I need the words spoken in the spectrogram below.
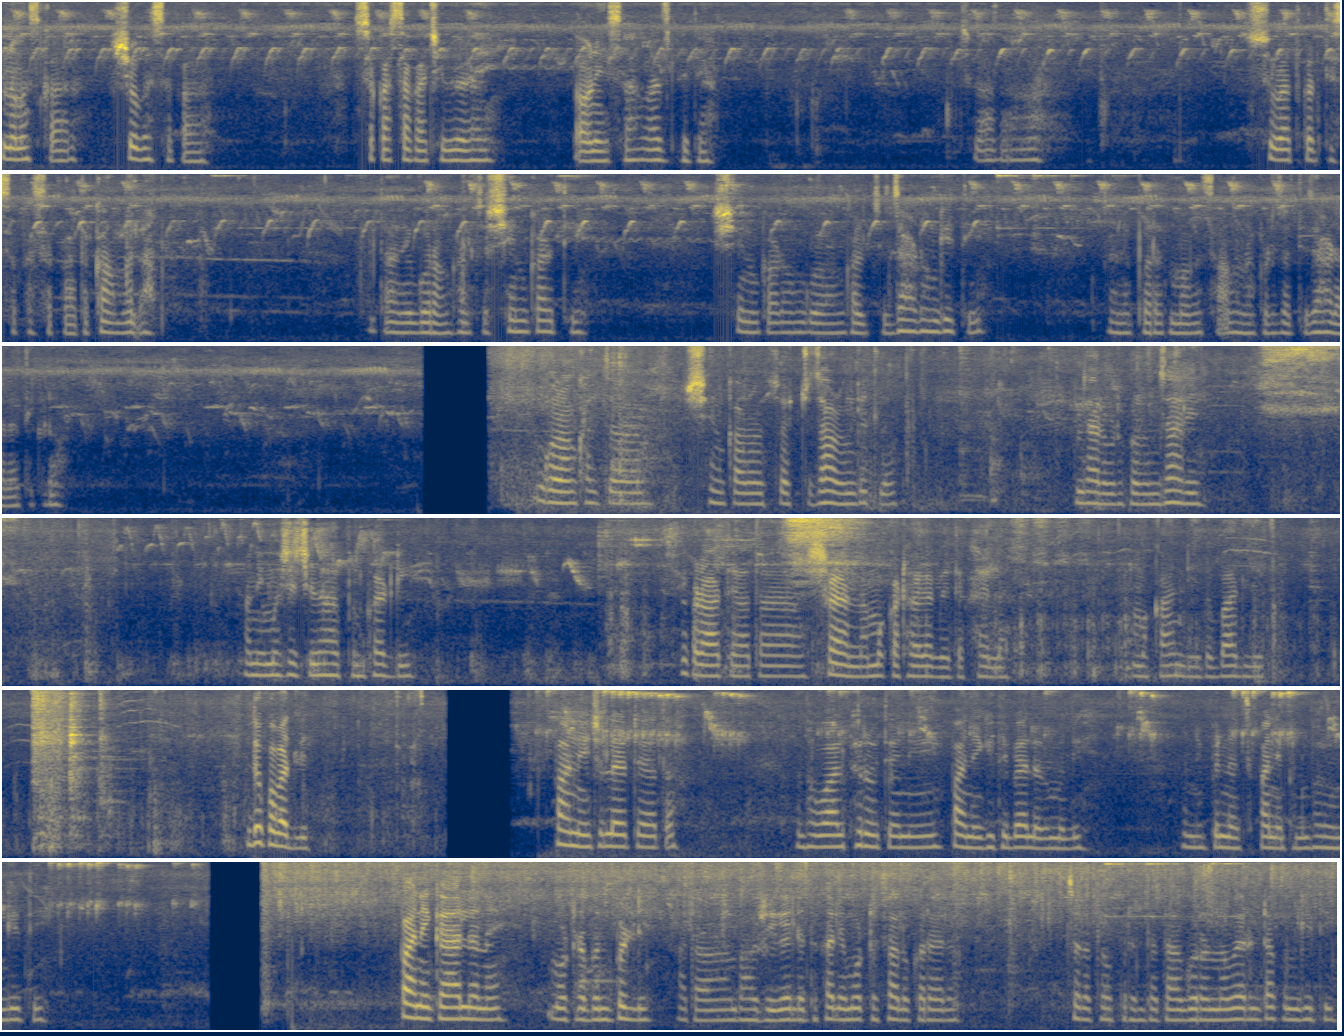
नमस्कार शुभ सकाळ. सकाळ सकाळची वेळ आहे. पावणे सहा वाजले त्या. चला आता सुरुवात करते सकाळ सकाळ आता कामाला. आता आणि गोरांखालचं शेण काढते. शेण काढून गोरांखालचं झाडून घेते. आणि परत मग अंगणाकडे जाते झाडाला तिकडं. गोरांखालचं शेण काढून स्वच्छ झाडून घेतलं. झाडवड करून झाली. आणि म्हशीची झाड पण काढली. इकडं आता आता शाळांना मका ठेवायला लागले त्या खायला. मका आणली तर बादली. दुखा बादली? पाण्याची लाइट आहे आता. आता वाल फिरवते आणि पाणी घेते बॅलरमध्ये. आणि पिण्याचं पाणी पण भरून घेते. पाणी काय आलं नाही. मोटर बंद पडली. आता भाऊजी गेले तर खाली मोटर चालू करायला. चला तोपर्यंत आता गुरांना वैरण टाकून घेते.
